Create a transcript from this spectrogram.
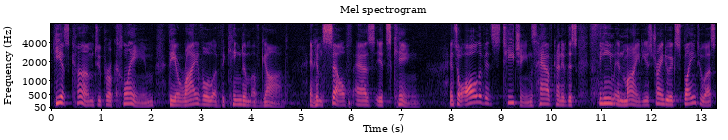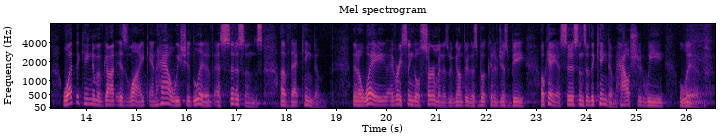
He has come to proclaim the arrival of the kingdom of God and himself as its king. And so all of his teachings have kind of this theme in mind. He is trying to explain to us what the kingdom of God is like and how we should live as citizens of that kingdom in a way, every single sermon as we've gone through this book could have just be okay, as citizens of the kingdom, how should we live?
